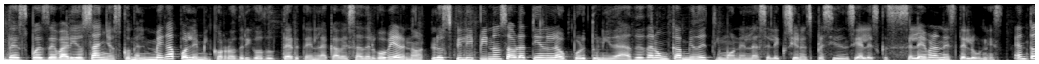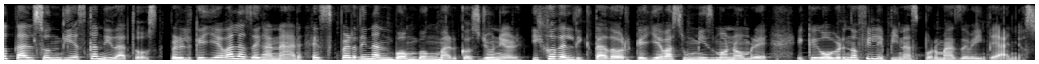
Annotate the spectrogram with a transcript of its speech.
Después de varios años con el mega polémico Rodrigo Duterte en la cabeza del gobierno, los filipinos ahora tienen la oportunidad de dar un cambio de timón en las elecciones presidenciales que se celebran este lunes. En total son 10 candidatos, pero el que lleva las de ganar es Ferdinand Bongbong Marcos Jr., hijo del dictador que lleva su mismo nombre y que gobernó Filipinas por más de 20 años.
